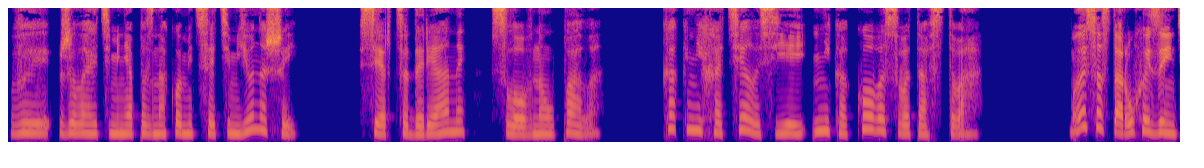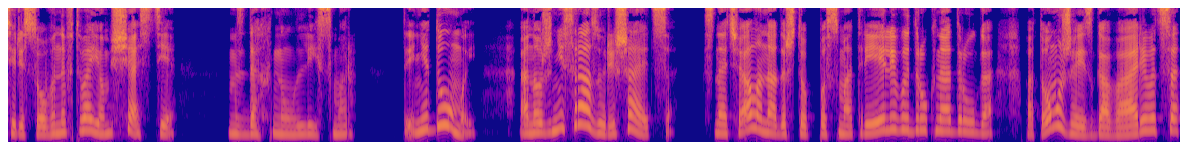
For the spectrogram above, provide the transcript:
«Вы желаете меня познакомить с этим юношей?» Сердце Дарианы словно упало. Как не хотелось ей никакого сватовства. «Мы со старухой заинтересованы в твоем счастье. вздохнул Лисмар. «Ты не думай, оно же не сразу решается. Сначала надо, чтоб посмотрели вы друг на друга, потом уже изговариваться,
